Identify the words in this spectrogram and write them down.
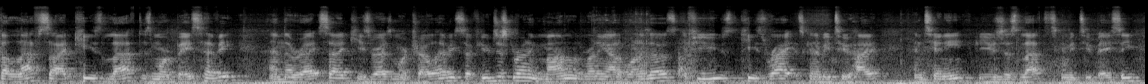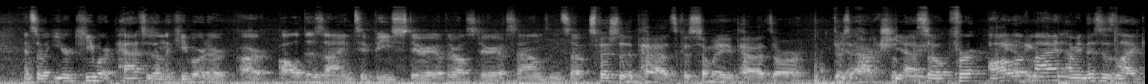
the left side keys left is more bass heavy, and the right side keys right is more treble heavy. So if you're just running mono and running out of one of those, if you use keys right, it's going to be too high and tinny. If you use just left, it's going to be too bassy. And so your keyboard patches on the keyboard are, are all designed to be stereo. They're all stereo sounds, and so Especially the pads, because so many pads are. There's yeah. actually. Yeah, so for all of mine, I mean, this is like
